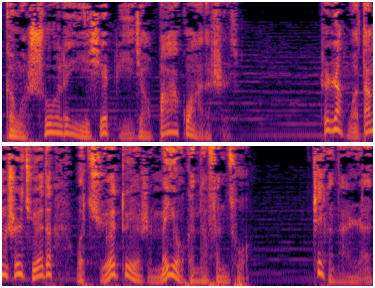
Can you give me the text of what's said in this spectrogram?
跟我说了一些比较八卦的事情，这让我当时觉得我绝对是没有跟他分错，这个男人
